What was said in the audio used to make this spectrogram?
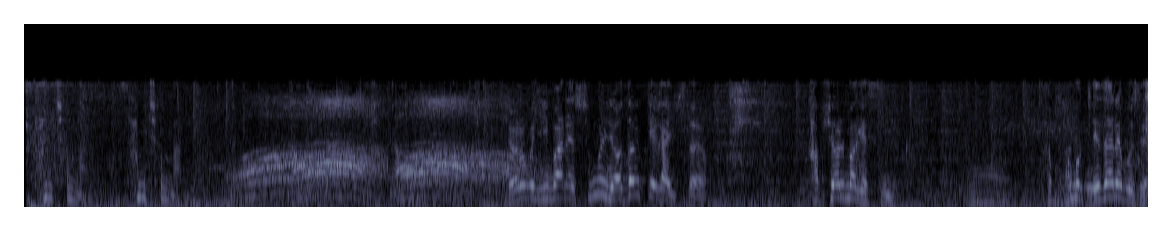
3천만 원, 3천만 원. 여러분 입안에 28개가 있어요. 값이 얼마겠습니까? 한번 계산해 보세요.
